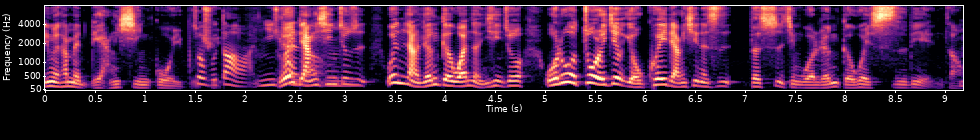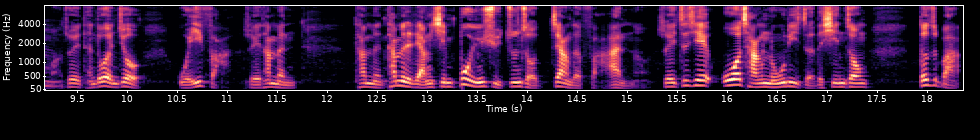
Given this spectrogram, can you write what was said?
因为他们良心过意不去，做不到啊。你所谓良心就是为什么讲人格完整性？就是说我如果做了一件有亏良心的事的事情，我人格会撕裂，你知道吗？所以很多人就违法，所以他们他们他们的良心不允许遵守这样的法案呢。所以这些窝藏奴隶者的心中，都是把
